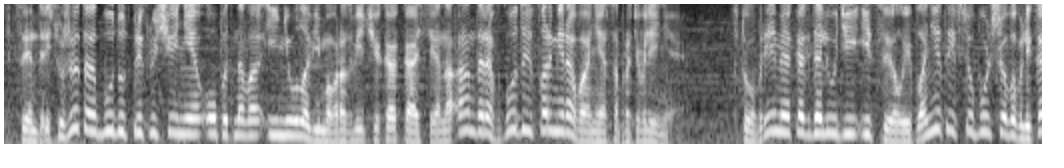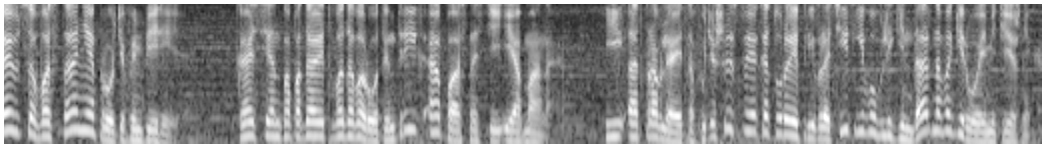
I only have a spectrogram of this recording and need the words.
В центре сюжета будут приключения опытного и неуловимого разведчика Кассиана Андера в годы формирования сопротивления. В то время, когда люди и целые планеты все больше вовлекаются в восстание против Империи. Кассиан попадает в водоворот интриг, опасностей и обмана. И отправляется в путешествие, которое превратит его в легендарного героя-мятежника.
